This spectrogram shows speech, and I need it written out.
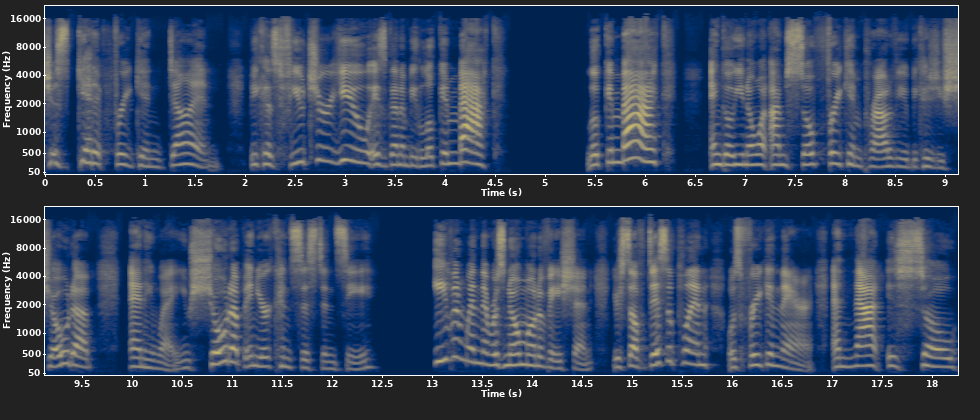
Just get it freaking done because future you is going to be looking back, looking back and go, you know what? I'm so freaking proud of you because you showed up anyway. You showed up in your consistency. Even when there was no motivation, your self discipline was freaking there. And that is so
